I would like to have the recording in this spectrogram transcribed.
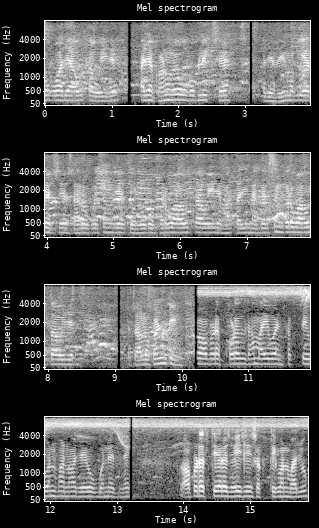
લોકો આજે આવતા હોય છે. આજે ઘણું એવું પબ્લિક છે. આજે ભીમ અગિયારસ છે, સારો પ્રસંગ છે, તો લોકો ફરવા આવતા હોય છે, માતાજીના દર્શન કરવા આવતા હોય છે. તો ચાલો કન્ટિન્યુ તો આપણે ખોડલધામ આવ્યા હોય ને શક્તિવનમાં ન જાય એવું બને જ નહીં. તો આપણે અત્યારે જઈએ છીએ શક્તિવન બાજુ.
